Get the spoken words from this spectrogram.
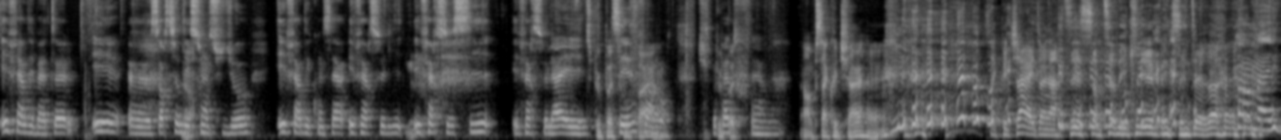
et faire des battles, et euh, sortir des Non. sons en studio, et faire des concerts, et faire, celi, et faire ceci, et faire cela, et tu peux pas tout faire bon, tu peux pas, tout faire. ouais. Non, ça coûte cher. euh. ça coûte cher être un artiste, sortir des clips, etc. Oh my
